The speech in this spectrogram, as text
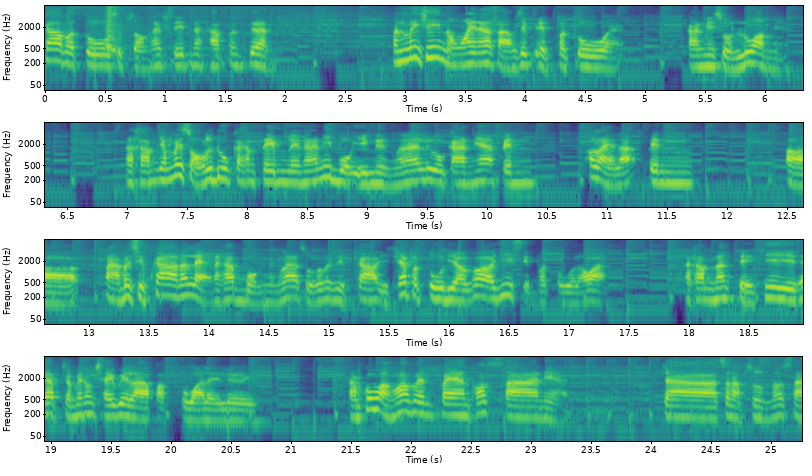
19 ประตู 12แอสซิสต์นะครับเพื่อนๆ มันไม่ใช่น้อยนะ 31 ประตูการมีส่วนร่วมเนี่ยนะครับยังไม่สองฤดูกาลเต็มเลยนะ นี่บวกอีกหนึ่งแล้วนะฤดูกาลเนี้ยเป็นเท่าไหร่ละเป็นเอ่ออ่าเป็นสิบเก้านั่นแหละนะครับบวกหนึ่งล่าสุดก็เป็นสิบเก้าอีกแค่ประตูเดียวก็ยี่สิบประตูแล้วอะ นะครับนักเตะที่แทบจะไม่ต้องใช้เวลาปรับตัวอะไรเลยครับก็หวังว่าแฟนๆทอสซาเนี่ยจะสนับสนุนทอสซา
